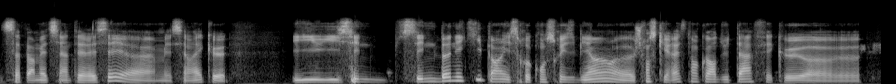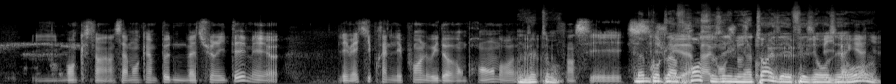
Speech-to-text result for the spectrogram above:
ça permet de s'y intéresser, euh, mais c'est vrai que c'est une, bonne équipe, hein, ils se reconstruisent bien. euh, je pense qu'il reste encore du taf et que euh, il manque, ça, ça manque un peu de maturité, mais euh, les mecs ils prennent les points là où ils doivent en prendre. Exactement. Enfin, c'est Même c'est contre la France aux éliminatoires, ils avaient fait les Pays-Bas 0-0. gagnent.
